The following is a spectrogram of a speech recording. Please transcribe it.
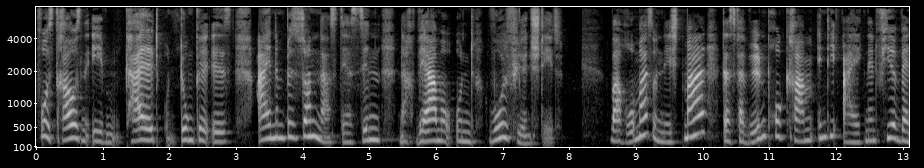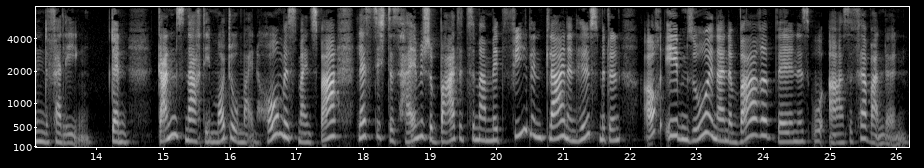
wo es draußen eben kalt und dunkel ist, einem besonders der Sinn nach Wärme und Wohlfühlen steht. Warum also nicht mal das Verwöhnprogramm in die eigenen vier Wände verlegen? Denn Ganz nach dem Motto Mein Home ist mein Spa lässt sich das heimische Badezimmer mit vielen kleinen Hilfsmitteln auch ebenso in eine wahre Wellness-Oase verwandeln.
